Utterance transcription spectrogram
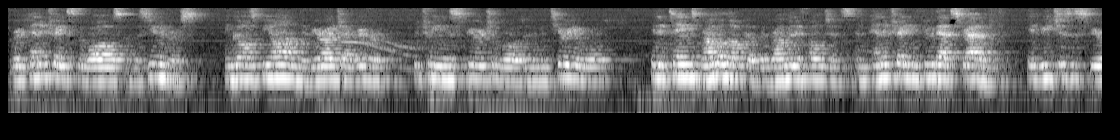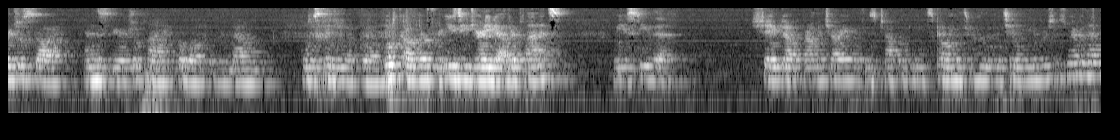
where it penetrates the walls of this universe and goes beyond the Viraja river between the spiritual world and the material world. It attains Brahmaloka, the Brahman effulgence, and penetrating through that stratum, it reaches the spiritual sky and the spiritual planet Goloka Vrindavan. I'm just thinking of the book cover for Easy Journey to Other Planets, where you see the shaved out brahmachari with his Japanese going through the material universes. Remember that?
